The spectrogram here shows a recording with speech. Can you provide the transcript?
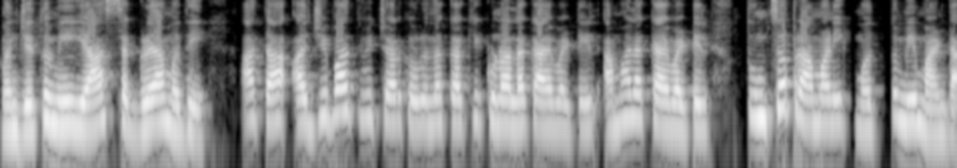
म्हणजे तुम्ही या सगळ्यामध्ये आता अजिबात विचार करू नका की कुणाला काय वाटेल आम्हाला काय वाटेल. तुमचं प्रामाणिक मत तुम्ही मांडा.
